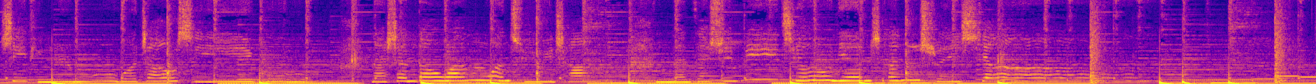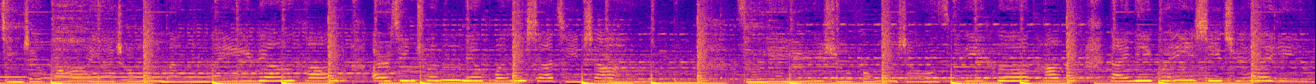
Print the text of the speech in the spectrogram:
细听日暮我朝夕顾，那山道弯弯曲长，难再寻觅旧年沉水乡。今朝花芽充满泪两行，而今春眠魂下几丈。昨夜雨疏风骤。你归西却已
